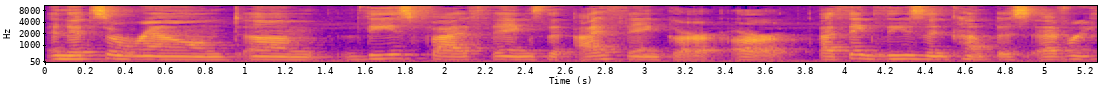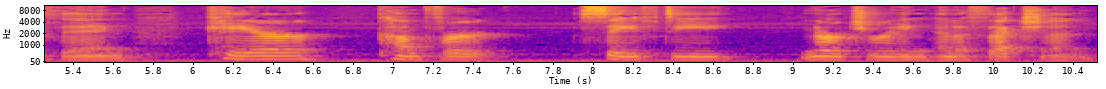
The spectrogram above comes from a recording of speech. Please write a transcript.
and it's around um, these five things that I think are, are I think these encompass everything care, comfort, safety, nurturing, and affection.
